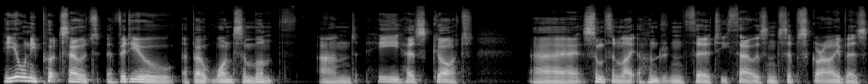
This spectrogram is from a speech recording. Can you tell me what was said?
he only puts out a video about once a month, and he has got uh, something like 130,000 subscribers.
